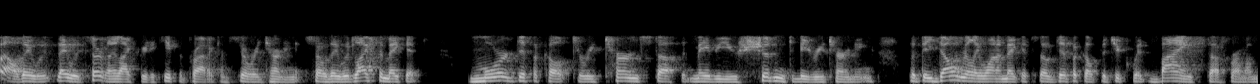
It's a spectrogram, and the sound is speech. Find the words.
Well, they would they would certainly like for you to keep the product and still returning it. So they would like to make it more difficult to return stuff that maybe you shouldn't be returning, but they don't really want to make it so difficult that you quit buying stuff from them.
